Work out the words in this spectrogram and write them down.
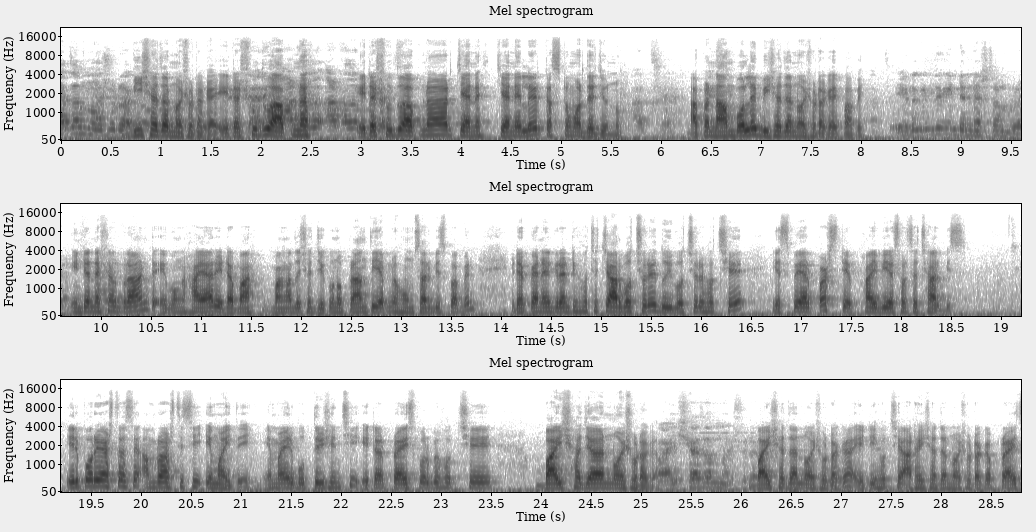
হাজার নয়শো টাকা। বিশ হাজার নয়শো টাকা এটা শুধু আপনার এটা শুধু আপনার চ্যানেলের কাস্টমারদের জন্য। আচ্ছা আপনার নাম বলে বিশ হাজার নয়শো টাকায় পাবে। আচ্ছা ইন্টারন্যাশনাল ব্র্যান্ড এবং হায়ার এটা বাংলাদেশের যে কোনো প্রান্তেই আপনি হোম সার্ভিস পাবেন। এটা প্যানেল গ্যারান্টি হচ্ছে চার বছরে দুই বছরে হচ্ছে স্পেয়ার পার্টস ফাইভ ইয়ার্স হচ্ছে সার্ভিস এরপরে আস্তে আস্তে আমরা আসতেছি এমআইতে এমআই এর বত্রিশ ইঞ্চি। এটার প্রাইস পড়বে হচ্ছে বাইশ হাজার নয়শো টাকা। বাইশ হাজার নয়শো টাকা। এটি হচ্ছে আঠাইশ হাজার নয়শো টাকা প্রাইস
